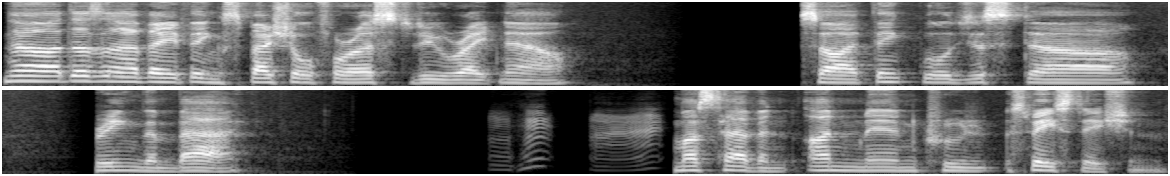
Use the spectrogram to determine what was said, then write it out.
No, it doesn't have anything special for us to do right now. So I think we'll just uh, bring them back. Must have an unmanned crew space station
